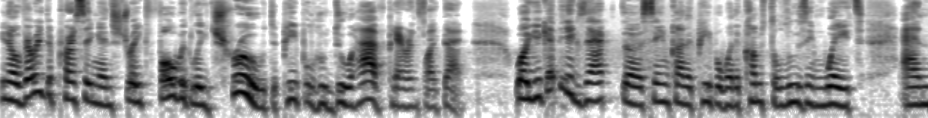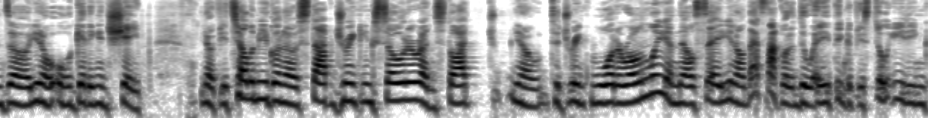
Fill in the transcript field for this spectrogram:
you know, very depressing and straightforwardly true to people who do have parents like that. Well, you get the exact uh, same kind of people when it comes to losing weight and uh, you know, or getting in shape. You know, if you tell them you're going to stop drinking soda and start, you know, to drink water only, and they'll say, you know, that's not going to do anything if you're still eating,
